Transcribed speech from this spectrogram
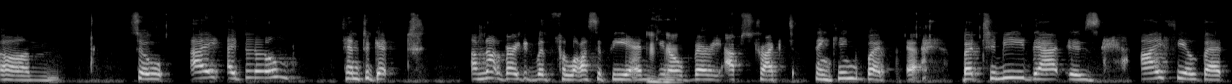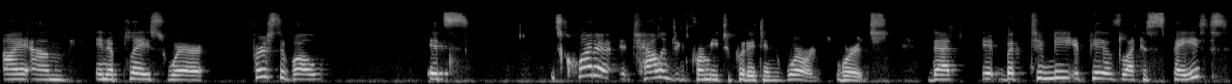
um, so I, I don't tend to get I'm not very good with philosophy and mm-hmm. you know very abstract thinking, but uh, but to me that is I feel that I am in a place where first of all it's it's quite a, challenging for me to put it in word, words that it, but to me it feels like a space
